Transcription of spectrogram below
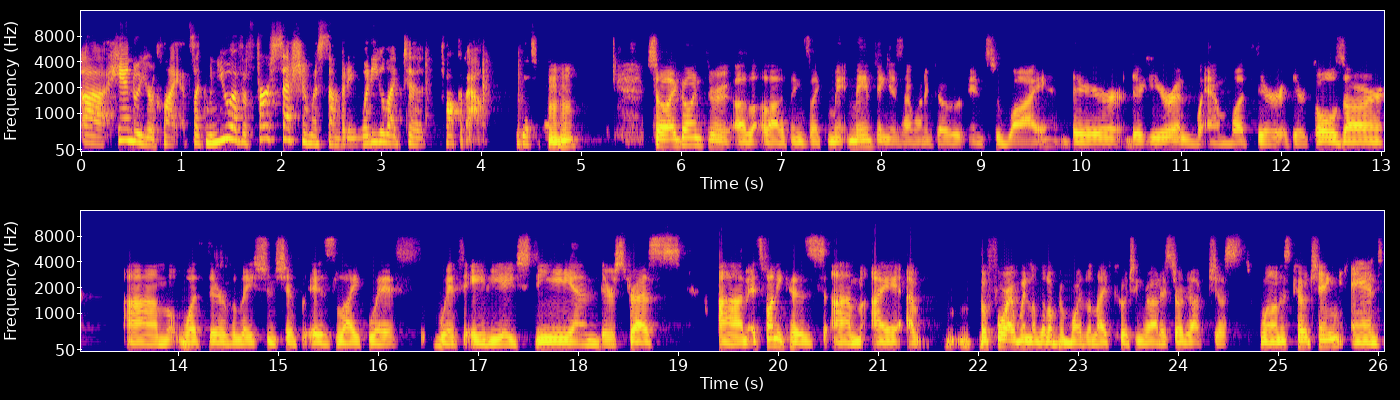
uh, handle your clients? Like when you have a first session with somebody, what do you like to talk about? Mm-hmm. So I go in through a, lot of things. Like ma- main thing is I want to go into why they're they're here and and what their their goals are, um, what their relationship is like with with ADHD and their stress. Um, it's funny because um, I, I before I went a little bit more the life coaching route, I started off just wellness coaching and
